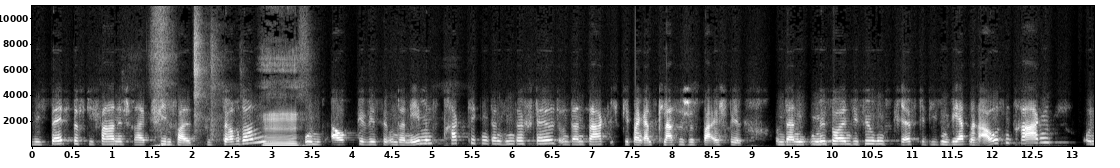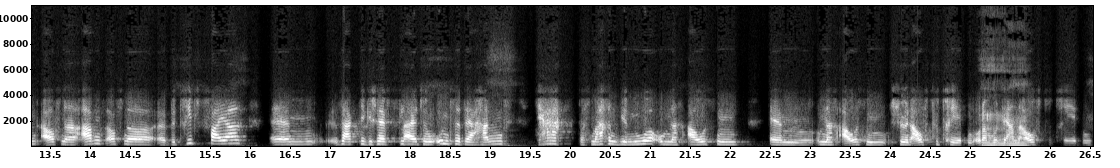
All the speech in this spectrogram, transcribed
sich selbst auf die Fahne schreibt, Vielfalt zu fördern mhm. und auch gewisse Unternehmenspraktiken dann hinterstellt und dann sagt, ich gebe ein ganz klassisches Beispiel, und dann sollen die Führungskräfte diesen Wert nach außen tragen und auf einer, abends auf einer äh, Betriebsfeier ähm, sagt die Geschäftsleitung unter der Hand, ja, das machen wir nur, um nach außen, ähm, um nach außen schön aufzutreten oder mhm. modern aufzutreten.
